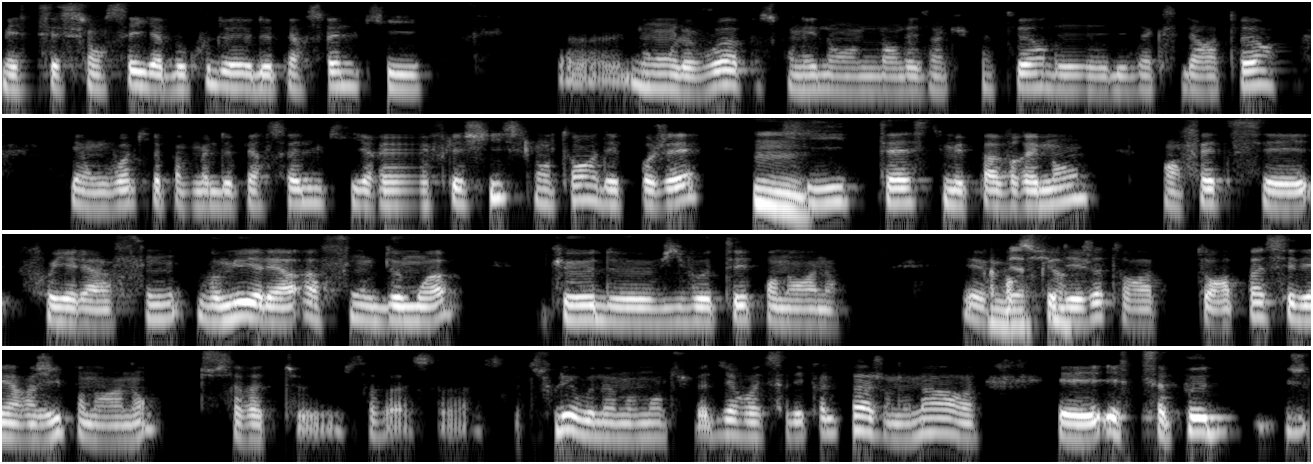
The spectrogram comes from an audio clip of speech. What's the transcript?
Mais c'est se lancer, il y a beaucoup de, personnes qui, nous on le voit parce qu'on est dans, des incubateurs, des accélérateurs, et on voit qu'il y a pas mal de personnes qui réfléchissent longtemps à des projets, hmm. qui testent, mais pas vraiment. En fait, c'est faut y aller à fond. Vaut mieux y aller à fond deux mois que de vivoter pendant un an. Ah, parce que déjà, tu n'auras pas assez d'énergie pendant un an. Ça va, te, ça, va, ça, va, te saouler au bout d'un moment. Tu vas dire, ouais, ça décolle pas, j'en ai marre. Et, ça peut, je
